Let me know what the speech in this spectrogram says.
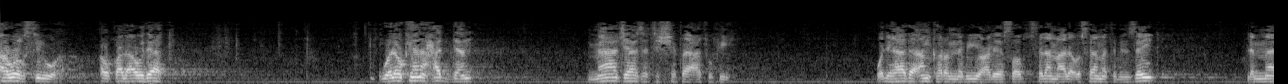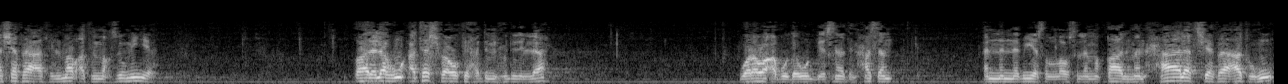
أو اغسلوها أو قال أو ذاك. ولو كان حدا ما جازت الشفاعة فيه. ولهذا أنكر النبي عليه الصلاة والسلام على أسامة بن زيد لما شفع في المرأة المخزومية قال له أتشفع في حد من حدود الله؟ وروى أبو داود بإسناد حسن أن النبي صلى الله عليه وسلم قال من حالت شفاعته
